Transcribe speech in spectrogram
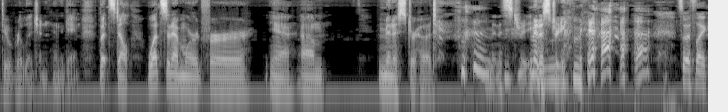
do religion in the game. But still, what's an M word for yeah, um ministerhood. ministry Ministry. so it's like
